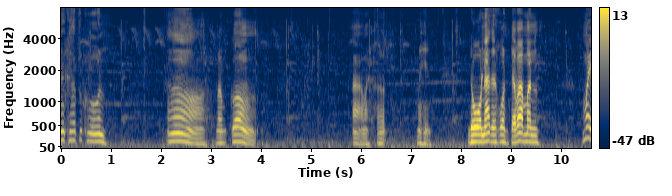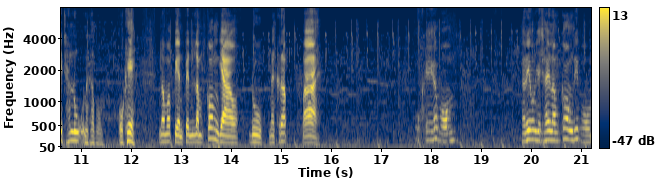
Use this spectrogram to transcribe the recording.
นะครับทุกคนอ่าลำกล้อง อ่ามาไม่เห็น โดนนะแต่ละคนแต่ว่ามันไม่ทะลุนะครับผม โอเค เรามาเปลี่ยนเป็นลำกล้องยาวดูนะครับไปโอเคครับผมคราวนี้ผมจะใช้ลำกล้องที่ผม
